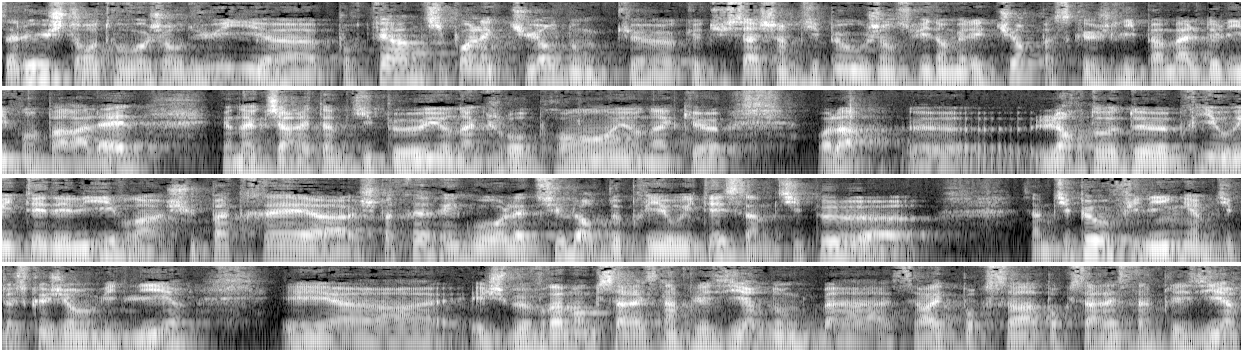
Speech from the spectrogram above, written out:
Salut, je te retrouve aujourd'hui euh, pour te faire un petit point lecture, donc euh, que tu saches un petit peu où j'en suis dans mes lectures, parce que je lis pas mal de livres en parallèle. Il y en a que j'arrête un petit peu, il y en a que je reprends, il y en a que voilà euh, l'ordre de priorité des livres. Je suis pas très, je suis pas très rigoureux là-dessus. L'ordre de priorité, c'est un petit peu, c'est un petit peu au feeling, un petit peu ce que j'ai envie de lire, et, et, je veux vraiment que ça reste un plaisir. Donc bah c'est vrai que pour ça, pour que ça reste un plaisir,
